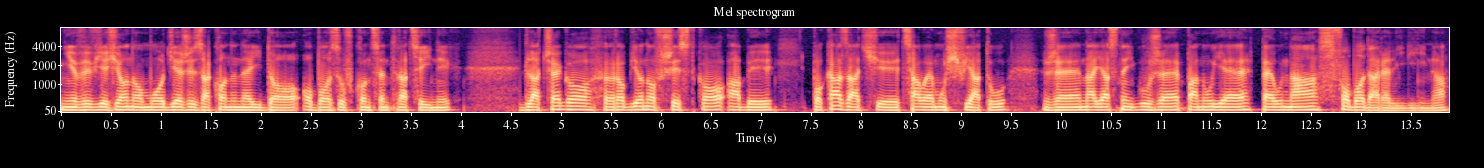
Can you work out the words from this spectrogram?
nie wywieziono młodzieży zakonnej do obozów koncentracyjnych dlaczego robiono wszystko, aby pokazać e, całemu światu, że na Jasnej Górze panuje pełna swoboda religijna.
